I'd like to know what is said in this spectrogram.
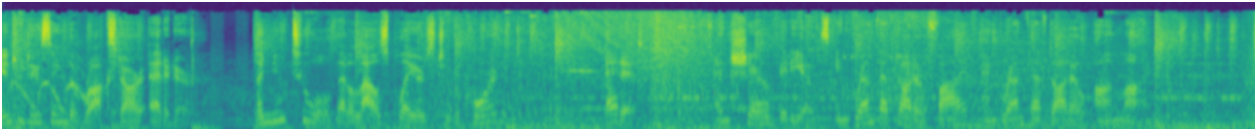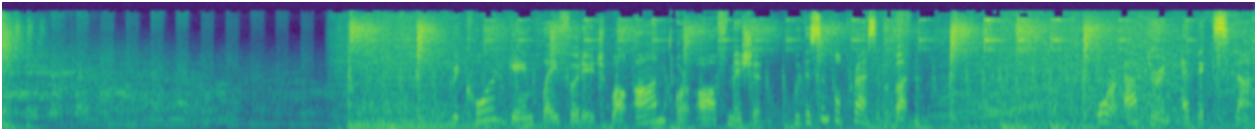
Introducing the Rockstar Editor, a new tool that allows players to record, edit, and share videos in Grand Theft Auto 5 and Grand Theft Auto Online. Record gameplay footage while on or off mission with the simple press of a button. Or after an epic stunt,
